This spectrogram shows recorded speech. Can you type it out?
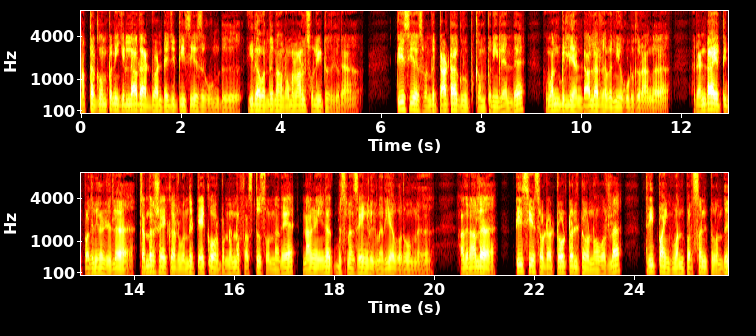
மற்ற கம்பெனிக்கு இல்லாத அட்வான்டேஜ் டிசிஎஸ்க்கு உண்டு. இதை வந்து நான் ரொம்ப நாள் சொல்லிகிட்டு இருக்கிறேன். டிசிஎஸ் வந்து டாடா குரூப் கம்பெனிலேருந்தே ஒன் பில்லியன் டாலர் ரெவென்யூ கொடுக்குறாங்க. ரெண்டாயிரத்தி பதினேழில் சந்திரசேகர் வந்து டேக் ஓவர் பண்ணோன்னு ஃபஸ்ட்டு சொன்னதே நாங்கள் எங்கள் பிஸ்னஸே எங்களுக்கு நிறைய வரும்னு. அதனால் டிசிஎஸோட டோட்டல் டேர்ன் ஓவரில் த்ரீ பாயிண்ட் ஒன் பர்சன்ட் வந்து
